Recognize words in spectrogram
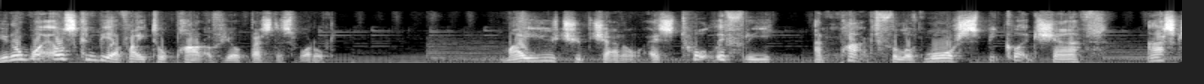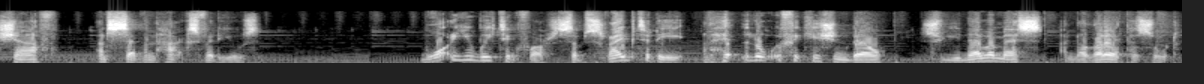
You know what else can be a vital part of your business world? My YouTube channel is totally free and packed full of more Speak Like Shafs, Ask Shaf and 7 Hacks videos. What are you waiting for? Subscribe today and hit the notification bell so you never miss another episode.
